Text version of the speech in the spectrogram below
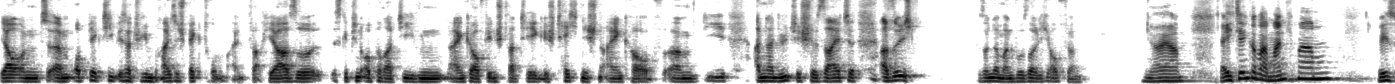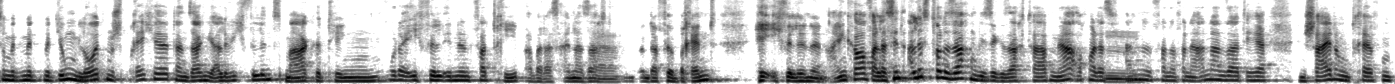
Ja, und ähm, objektiv ist natürlich ein breites Spektrum einfach. Ja, also es gibt den operativen Einkauf, den strategisch-technischen Einkauf, ähm, die analytische Seite. Also ich, Herr Sondermann, wo soll ich aufhören? Ja, ja. ja ich denke aber manchmal wenn ich so mit, mit, mit jungen Leuten spreche, dann sagen die alle, ich will ins Marketing oder ich will in den Vertrieb, aber dass einer sagt ja. und dafür brennt, hey, ich will in den Einkauf, weil das sind alles tolle Sachen, wie Sie gesagt haben, ja, auch mal das mhm. von, von der anderen Seite her, Entscheidungen treffen,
